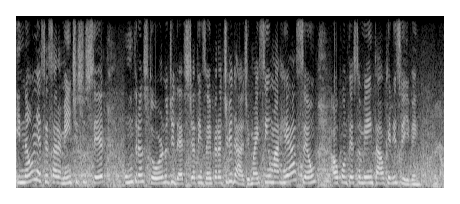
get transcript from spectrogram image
e não necessariamente isso ser um transtorno de déficit de atenção e hiperatividade, mas sim uma reação ao contexto ambiental que eles vivem. Legal.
